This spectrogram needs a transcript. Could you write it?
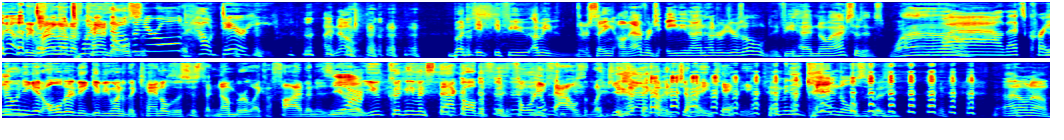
know. We Dating ran out a of 20,000 candles. year old? How dare he? I know. But if, if you, I mean, they're saying on average 8,900 years old if you had no accidents. Wow. Wow, that's crazy. You know, when you get older, they give you one of the candles. It's just a number, like a five and a zero. Yeah. You couldn't even stack all the forty thousand. Like you have to have a giant cake. How many candles? I don't know.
